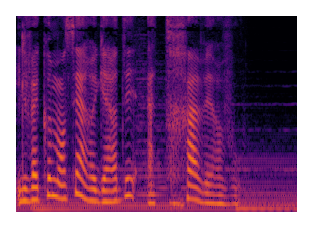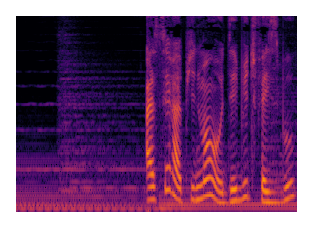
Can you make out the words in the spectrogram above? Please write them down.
il va commencer à regarder à travers vous. Assez rapidement, au début de Facebook,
